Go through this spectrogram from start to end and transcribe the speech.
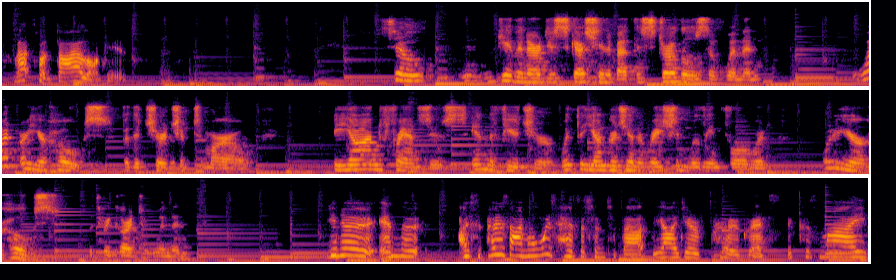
That's what dialogue is. So, given our discussion about the struggles of women, what are your hopes for the church of tomorrow, beyond Francis, in the future, with the younger generation moving forward? What are your hopes with regard to women? You know, in the I suppose I'm always hesitant about the idea of progress because my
